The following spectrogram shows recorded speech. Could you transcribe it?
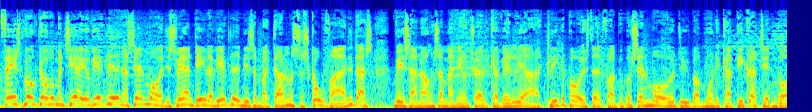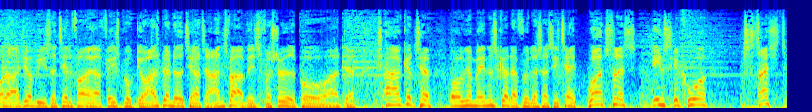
Facebook dokumenterer jo virkeligheden og selvmord er desværre en del af virkeligheden, ligesom McDonald's og sko fra Adidas, hvis annoncer man eventuelt kan vælge at klikke på, i stedet for at begå selvmord, uddyber Monika Bikker til den korte radioavis og tilføjer, at Facebook jo også bliver nødt til at tage ansvar, hvis forsøget på at øh, targete unge mennesker, der føler sig citat worthless, insecure, stressed,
